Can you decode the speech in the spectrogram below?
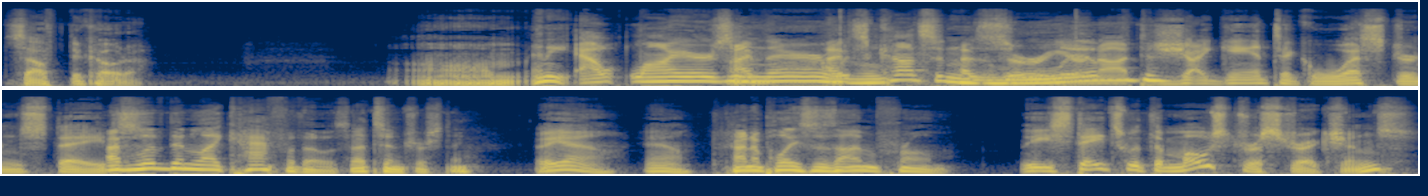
South Dakota. Um, any outliers in I've- there? I've- Wisconsin, I've Missouri are not gigantic western states. I've lived in like half of those. That's interesting. yeah, yeah. Kind of places I'm from. The states with the most restrictions,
